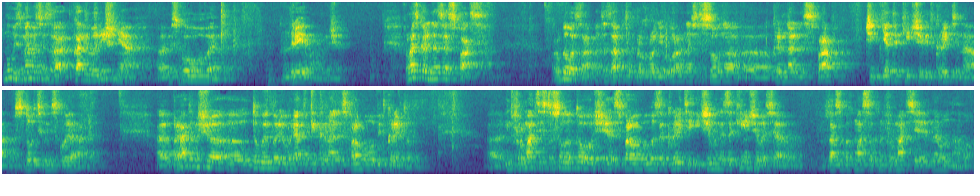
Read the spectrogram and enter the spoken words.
Тому візьмемося за кадрове рішення е, міського голови Андрія Івановича. Громадська організація Спас робила запити, запити в правоохоронні органи стосовно е, кримінальних справ, чи є такі, чи відкриті на посадовців міської ради. Е, пригадуємо, що е, до виборів ряд таких кримінальних справ було відкрито. Е, Інформації стосовно того, чи справи були закриті і чи вони закінчилися, засобах масових інформації не лунало.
